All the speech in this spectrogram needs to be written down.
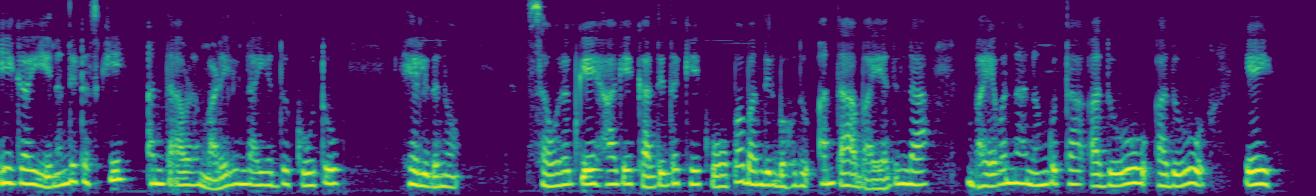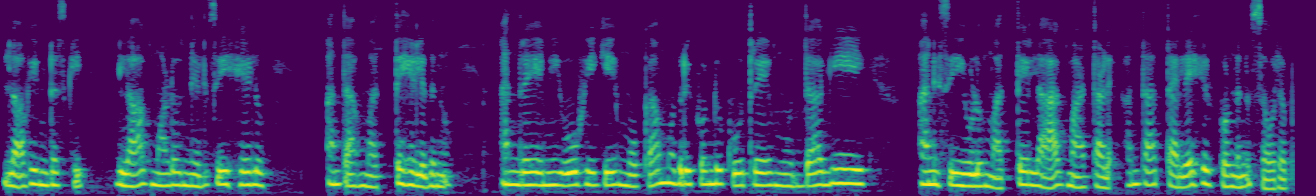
ಈಗ ಏನಂದೆ ಟಸ್ಕಿ ಅಂತ ಅವಳ ಮಡಿಲಿಂದ ಎದ್ದು ಕೂತು ಹೇಳಿದನು. ಸೌರಭ್ಗೆ ಹಾಗೆ ಕರೆದಿದ್ದಕ್ಕೆ ಕೋಪ ಬಂದಿರಬಹುದು ಅಂತ ಭಯದಿಂದ ಭಯವನ್ನು ನುಂಗುತ್ತಾ, ಅದು ಅದು, ಏಯ್ ಲಾಗಿಂಗ್ ಡಸ್ಕಿ ಲಾಗ್ ಮಾಡೋದು ನಿಲ್ಲಿಸಿ ಹೇಳು ಅಂತ ಮತ್ತೆ ಹೇಳಿದನು. ಅಂದರೆ ನೀವು ಹೀಗೆ ಮುಖ ಮುದುರಿಕೊಂಡು ಕೂತ್ರೆ ಮುದ್ದಾಗಿ ಅನಿಸಿ ಇವಳು ಮತ್ತೆ ಲಾಗ್ ಮಾಡ್ತಾಳೆ ಅಂತ ತಲೆ ಹಿಡ್ಕೊಂಡನು ಸೌರಭ್.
